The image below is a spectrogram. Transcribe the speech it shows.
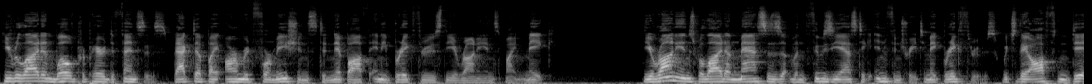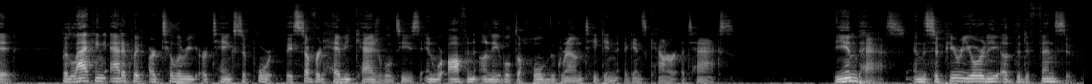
He relied on well prepared defenses, backed up by armored formations to nip off any breakthroughs the Iranians might make. The Iranians relied on masses of enthusiastic infantry to make breakthroughs, which they often did, but lacking adequate artillery or tank support, they suffered heavy casualties and were often unable to hold the ground taken against counterattacks. The impasse and the superiority of the defensive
